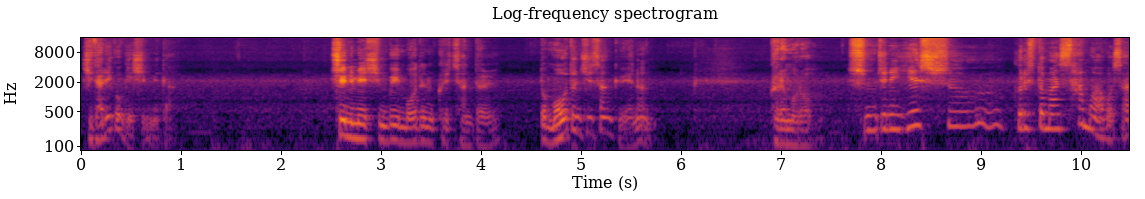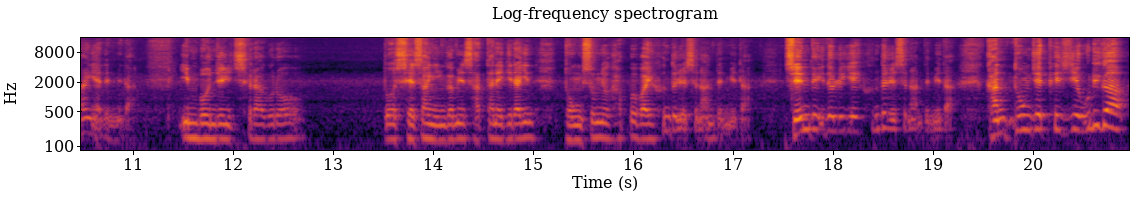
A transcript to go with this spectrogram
기다리고 계십니다. 주님의 신부인 모든 크리스찬들 또 모든 지상교회는 그러므로 순전히 예수 그리스도만 사모하고 사랑해야 됩니다. 인본주의 철학으로 또 세상 임금인 사탄의 기락인 동성력 합법화에 흔들려서는 안 됩니다. 젠더 이데올로기에 흔들려서는 안 됩니다. 간통제 폐지에 우리가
